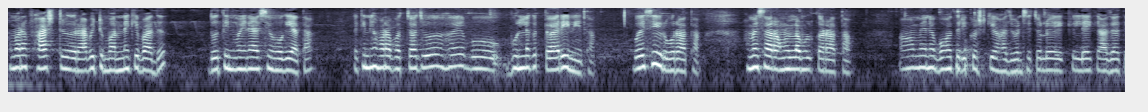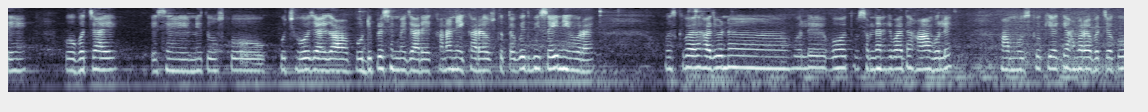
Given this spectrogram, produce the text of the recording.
हमारा फ़र्स्ट रैबिट मरने के बाद दो तीन महीने ऐसे हो गया था, लेकिन हमारा बच्चा जो है वो भूलने को तैयार ही नहीं था। वैसे ही रो रहा था, हमेशा रमल रमल कर रहा था। हाँ मैंने बहुत रिक्वेस्ट किया हस्बैंड से, चलो एक ले लेके आ जाते हैं, वो बच्चा है, ऐसे नहीं तो उसको कुछ हो जाएगा, वो डिप्रेशन में जा रहे खाना नहीं खा रहा है, उसकी तबीयत भी सही नहीं हो रहा है। उसके बाद हस्बैंड बोले, बहुत, समझाने के बाद हाँ बोले, हम उसको किया कि हमारा बच्चा को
